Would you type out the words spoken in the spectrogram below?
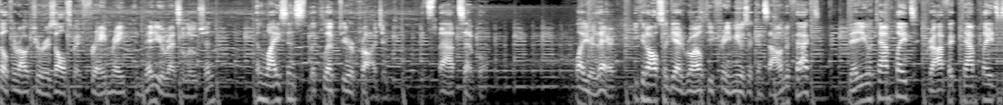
filter out your results by frame rate and video resolution, and license the clip to your project. It's that simple. While you're there, you can also get royalty free music and sound effects, video templates, graphic templates,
